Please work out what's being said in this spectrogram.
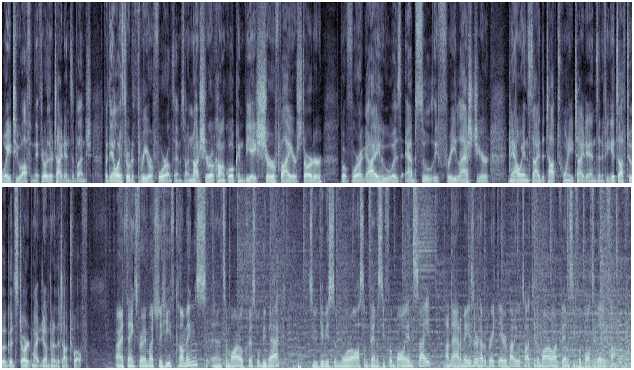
way too often. They throw their tight ends a bunch, but they always throw to three or four of them. So I'm not sure Okonkwo can be a surefire starter, but for a guy who was absolutely free last year, now inside the top 20 tight ends, and if he gets off to a good start, might jump into the top 12. All right, thanks very much to Heath Cummings. Uh, tomorrow, Chris will be back to give you some more awesome fantasy football insight. I'm Adam Aizer. Have a great day, everybody. We'll talk to you tomorrow on Fantasy Football Today in 5.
